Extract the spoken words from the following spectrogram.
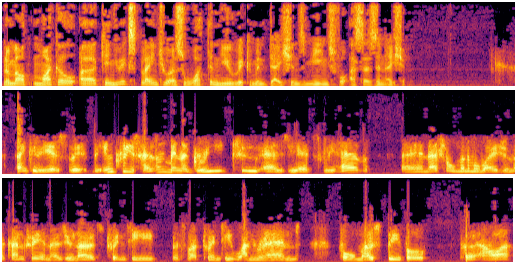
Now, Mal- Michael, uh, can you explain to us what the new recommendations means for us as a nation? Thank you. Yes, the, the increase hasn't been agreed to as yet. We have a national minimum wage in the country, and as you know, it's twenty. It's about twenty-one rand for most people per hour,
